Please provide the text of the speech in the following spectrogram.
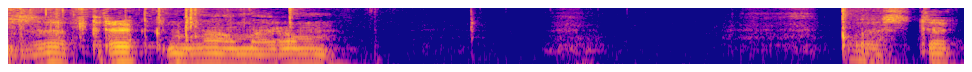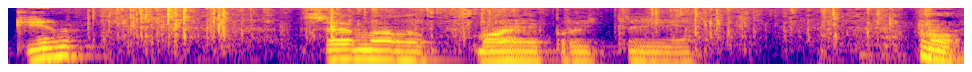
з трек номером ось таким. Це мало, має пройти. Ну,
